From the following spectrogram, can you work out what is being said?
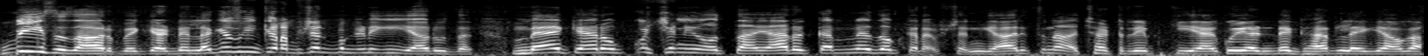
बीस हज़ार रुपए के अंडे लगे, उसकी करप्शन पकड़ी गई यार उधर। मैं कह रहा हूँ, कुछ नहीं होता यार, करने दो करप्शन यार, इतना अच्छा ट्रिप किया है, कोई अंडे घर ले गया होगा।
